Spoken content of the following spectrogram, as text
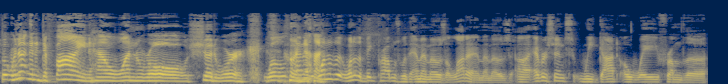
But we're not going to define how one role should work. Well, or kind of not. one of the one of the big problems with MMOs, a lot of MMOs, uh, ever since we got away from the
